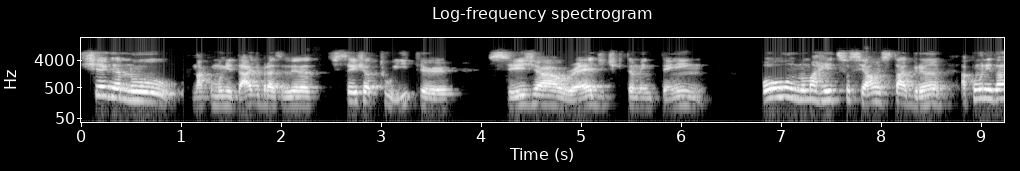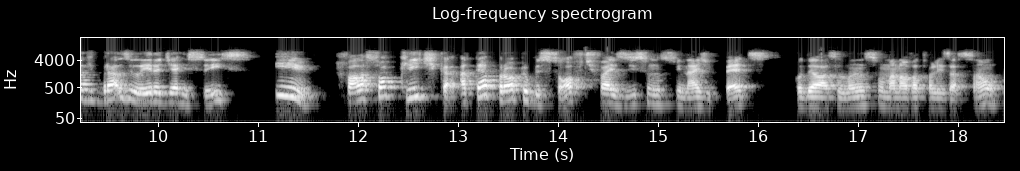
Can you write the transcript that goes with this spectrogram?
Chega no, na comunidade brasileira, seja Twitter, seja Reddit, que também tem, ou numa rede social, Instagram, a comunidade brasileira de R6, e fala só crítica. Até a própria Ubisoft faz isso nos finais de patches, quando elas lançam uma nova atualização.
